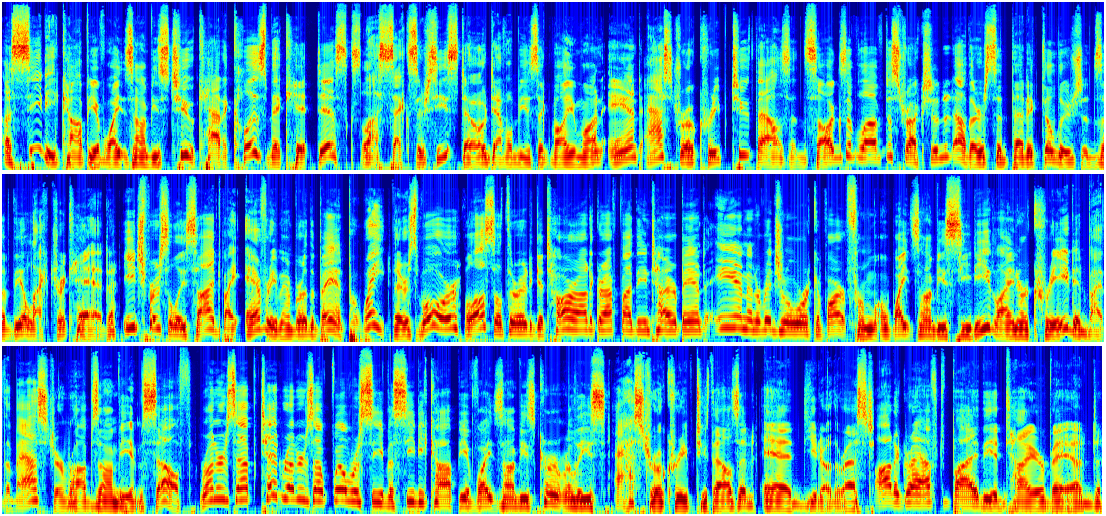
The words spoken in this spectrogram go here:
a CD copy of White Zombies 2 Cataclysmic hit discs, La Sexorcisto Devil Music Volume 1, and Astro Creep 2000 Songs of Love, Destruction, and Other Synthetic Delusions of the Electric Head. Each personally signed by every member of the band. But wait, there's more! We'll also throw in a guitar autographed by the entire band and an original work of art from a White Zombies CD liner created by the master, Rob Zombie himself. Runners up, 10 runners up will receive a CD copy of White Zombie's current release, Astro Creep 2000, and you know the rest, autographed by the entire band.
